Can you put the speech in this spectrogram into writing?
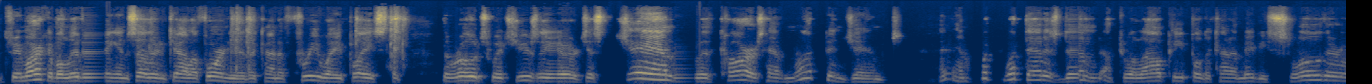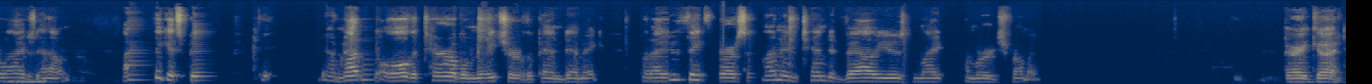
It's remarkable living in Southern California, the kind of freeway place that the roads, which usually are just jammed with cars, have not been jammed and what, what that has done to allow people to kind of maybe slow their lives mm-hmm. down. I think it's been not all the terrible nature of the pandemic, but I do think there are some unintended values might emerge from it. Very good.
